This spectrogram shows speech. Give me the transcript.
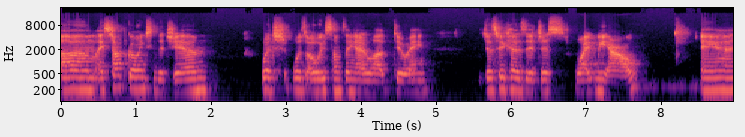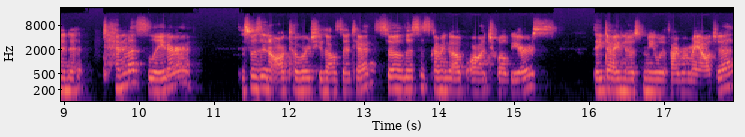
Um, I stopped going to the gym, which was always something I loved doing, just because it just wiped me out. And 10 months later, this was in October 2010. So this is coming up on 12 years. They diagnosed me with fibromyalgia,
